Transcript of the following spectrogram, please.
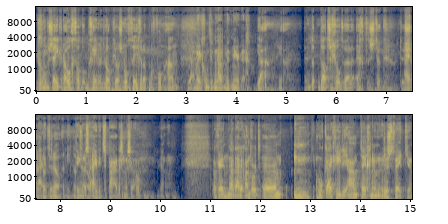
tot op zekere hoogte, want op een gegeven moment loop je alsnog tegen dat plafond aan. Ja, maar je komt inderdaad met meer weg. Ja, ja. En dat scheelt wel echt een stuk tussen Ei- naturel en niet Dingen als eiwitspaarders en zo. Ja. Oké, nou duidelijk antwoord. Ehm, hoe kijken jullie aan tegen een rustweekje?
